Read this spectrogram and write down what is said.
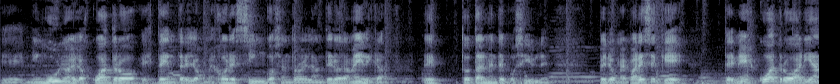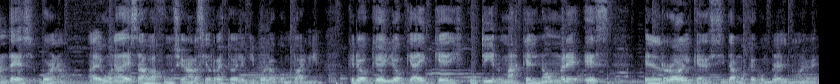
eh, ninguno de los cuatro esté entre los mejores cinco centrodelanteros de América totalmente posible. Pero me parece que tenés cuatro variantes, bueno, alguna de esas va a funcionar si el resto del equipo lo acompaña. Creo que hoy lo que hay que discutir más que el nombre es el rol que necesitamos que cumpla el 9.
